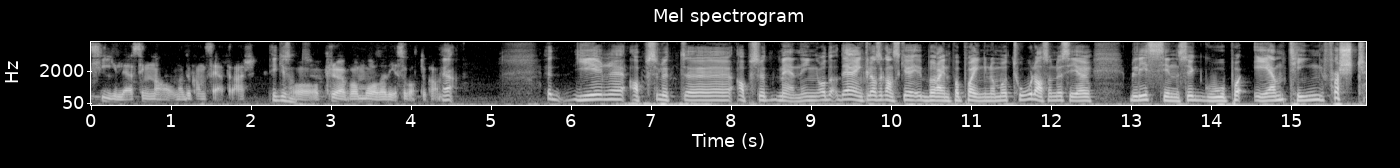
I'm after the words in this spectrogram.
tidlige signalene du kan se etter er. Og, og, prøve å måle de så godt du kan. Ja gir eh, absolutt, uh, absolutt mening. Og det er egentlig også ganske inn på poeng nummer to, da, som du sier. Bli sinnssykt god på én ting først.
